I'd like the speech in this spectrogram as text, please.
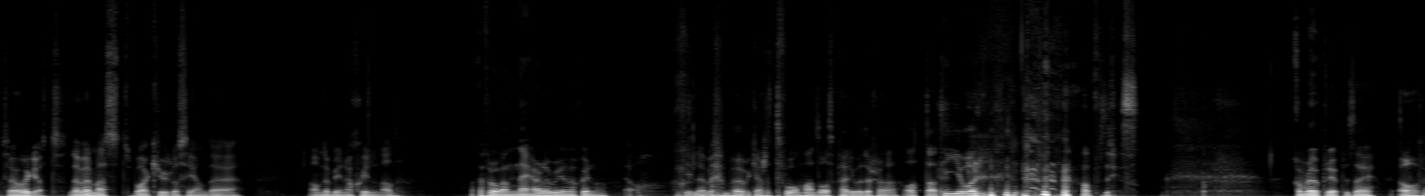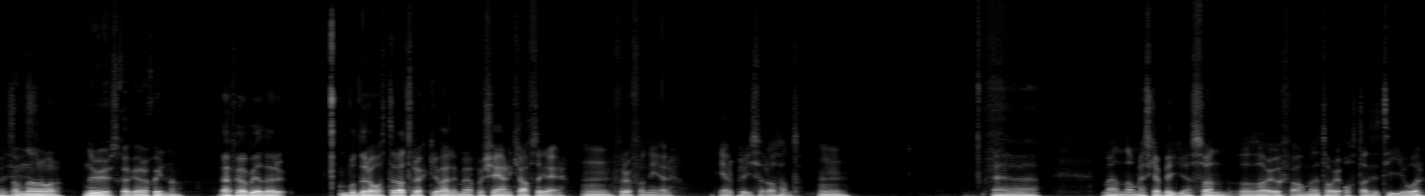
Så det var gött. Det var mest bara kul att se om det, om det blir någon skillnad. Jag frågar när det blir någon skillnad. Vi lär- behöver kanske två mandatperioder från 8-10 år. ja precis. Kommer det upprepa sig Ja precis. om några år? Nu ska vi göra skillnad. Ja, för jag menar, Moderaterna trycker väldigt mycket på kärnkraft och grejer. Mm. För att få ner elpriser och sånt. Mm. Eh, men om jag ska bygga en sån, då sa jag Uffe, ja men det tar ju 8-10 år.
